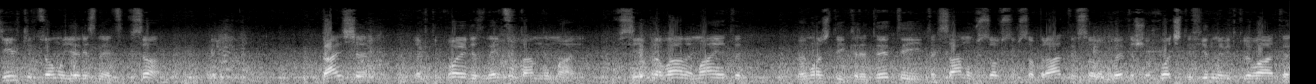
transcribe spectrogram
Тільки в цьому є різниця. Все. Далі, як такої різниці там немає. Всі права ви маєте, ви можете і кредити, і так само все, все, все брати, все робити, що хочете, фірми відкривати.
